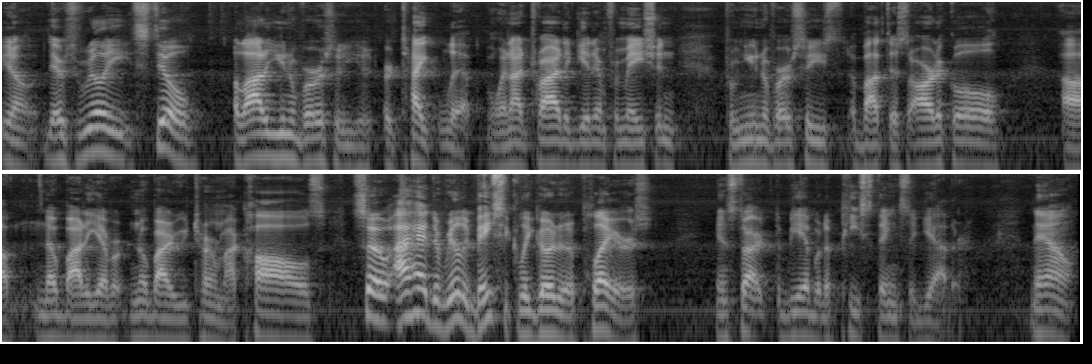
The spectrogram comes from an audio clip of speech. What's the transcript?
you know, there's really still a lot of universities are tight-lipped. When I try to get information from universities about this article, uh, nobody ever, nobody returned my calls. So I had to really basically go to the players and start to be able to piece things together. Now,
